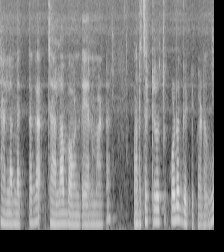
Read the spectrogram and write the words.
చాలా మెత్తగా చాలా బాగుంటాయి అన్నమాట. మరుసటి రోజు కూడా గట్టిపడవు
